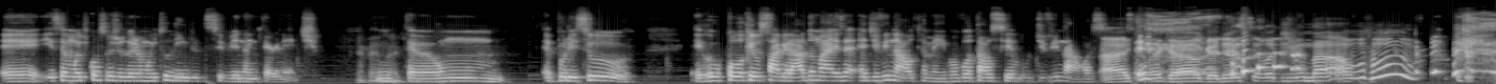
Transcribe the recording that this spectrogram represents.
É, isso é muito constrangedor e muito lindo de se ver na internet. É então, é por isso eu coloquei o sagrado, mas é, é, divinal também. Vou botar o selo divinal. Assim. Ai, que legal, ganhei o selo divinal. Uhul.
